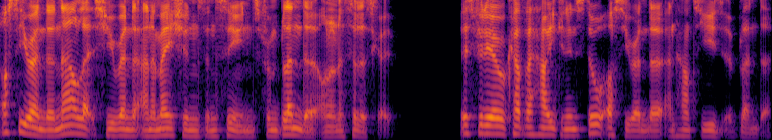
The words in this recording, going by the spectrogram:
OsciRender now lets you render animations and scenes from Blender on an oscilloscope. This video will cover how you can install OsciRender and how to use it with Blender.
